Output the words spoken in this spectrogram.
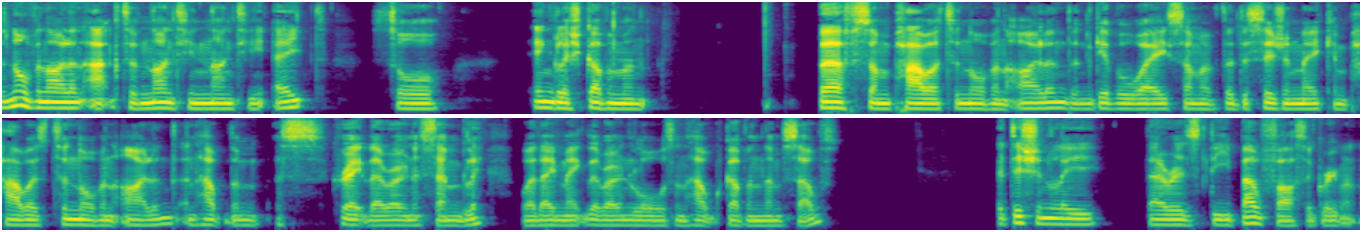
The Northern Ireland Act of 1998 saw English government birth some power to Northern Ireland and give away some of the decision making powers to Northern Ireland and help them create their own assembly where they make their own laws and help govern themselves. Additionally, there is the Belfast Agreement.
